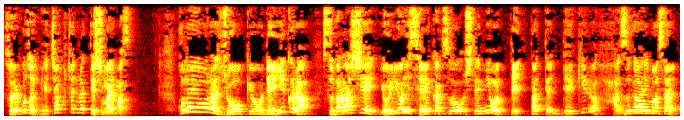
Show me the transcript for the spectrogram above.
それこそめちゃくちゃになってしまいます。このような状況でいくら素晴らしい、より良い生活をしてみようって言ったってできるはずがありません。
